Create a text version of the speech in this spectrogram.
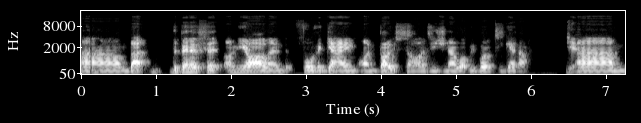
Um, but the benefit on the island for the game on both sides is, you know, what we work together. Yeah. Um,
